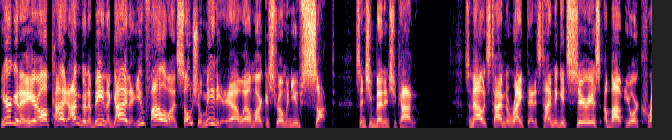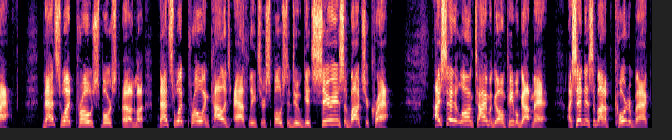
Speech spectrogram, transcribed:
you're going to hear all kind. I'm going to be the guy that you follow on social media. Yeah, well, Marcus Stroman, you've sucked since you've been in Chicago. So now it's time to write that. It's time to get serious about your craft. That's what pro sports. Uh, that's what pro and college athletes are supposed to do. Get serious about your craft. I said it a long time ago, and people got mad. I said this about a quarterback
